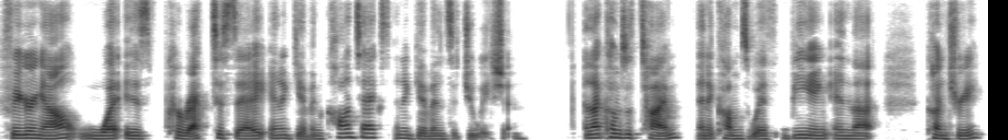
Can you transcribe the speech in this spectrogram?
figuring out what is correct to say in a given context, in a given situation. And that comes with time and it comes with being in that country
